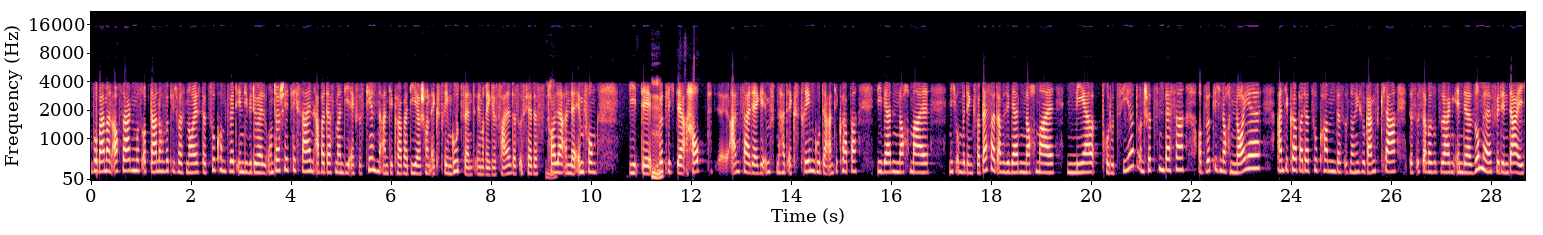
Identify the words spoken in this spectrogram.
wobei man auch sagen muss, ob da noch wirklich was Neues dazukommt, wird individuell unterschiedlich sein, aber dass man die existierenden Antikörper, die ja schon extrem gut sind im Regelfall, das ist ja das. Tolle an der Impfung, die, die mhm. wirklich der Hauptanzahl der Geimpften hat extrem gute Antikörper, die werden nochmal nicht unbedingt verbessert, aber sie werden nochmal mehr produziert und schützen besser. Ob wirklich noch neue Antikörper dazukommen, das ist noch nicht so ganz klar. Das ist aber sozusagen in der Summe für den Deich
